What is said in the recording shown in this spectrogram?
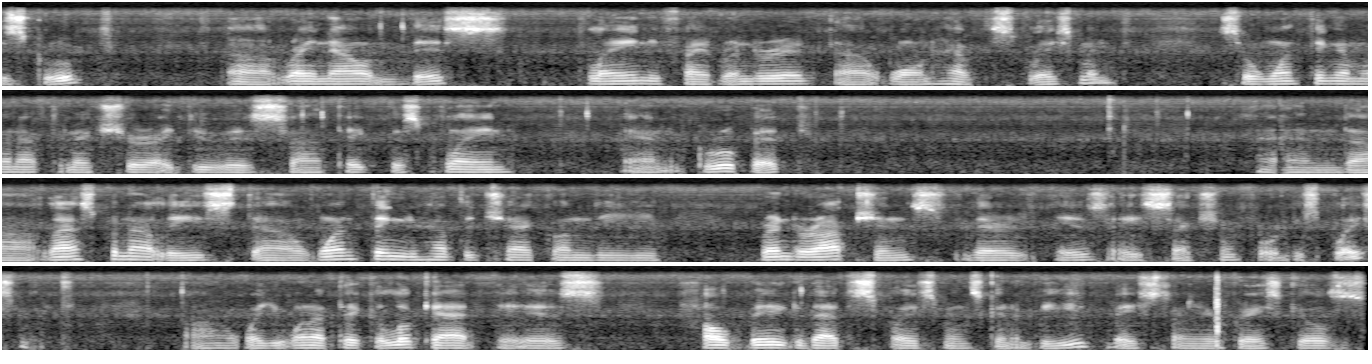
is grouped. Uh, right now this plane, if I render it, uh, won't have displacement. So one thing I'm going to have to make sure I do is uh, take this plane and group it. And uh, last but not least, one thing you have to check on the render options, there is a section for displacement. what you want to take a look at is how big that displacement is going to be based on your grayscales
